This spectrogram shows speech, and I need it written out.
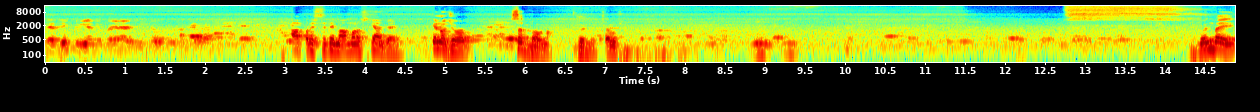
બે દીકરી હતી પરણાવી ચૌદ વર્ષ. આ પરિસ્થિતિમાં માણસ ક્યાં જાય? એનો જવાબ સદભાવના. જોઈએ, ચાલુ. ગોવિંદભાઈ,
